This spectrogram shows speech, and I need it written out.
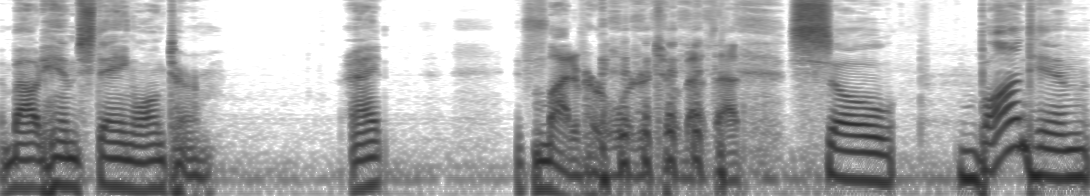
about him staying long term. Right? might have heard a word or two about that. So bond him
